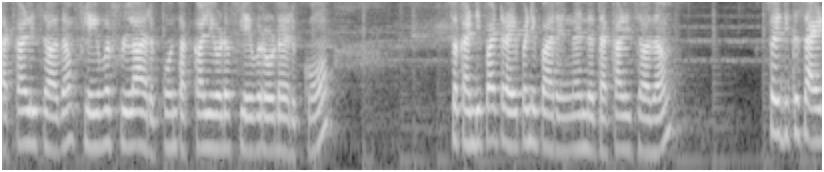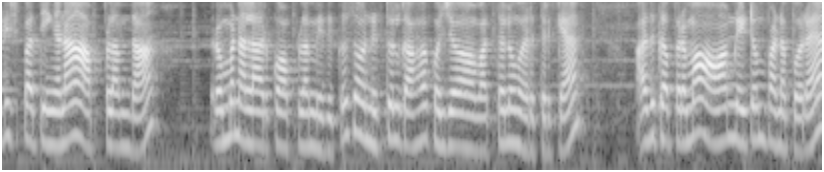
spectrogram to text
தக்காளி சாதம். ஃப்ளேவர்ஃபுல்லாக இருக்கும். தக்காளியோட ஃப்ளேவரோடு இருக்கும். ஸோ கண்டிப்பாக ட்ரை பண்ணி பாருங்கள் இந்த தக்காளி சாதம். ஸோ இதுக்கு சைட் டிஷ் பார்த்தீங்கன்னா அப்பளம் தான். ரொம்ப நல்லாயிருக்கும் அப்பளம் இதுக்கு. ஸோ நித்தூலுக்காக கொஞ்சம் வத்தலும் வறுத்துருக்கேன். அதுக்கப்புறமா ஆம்லேட்டும் பண்ண போகிறேன்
